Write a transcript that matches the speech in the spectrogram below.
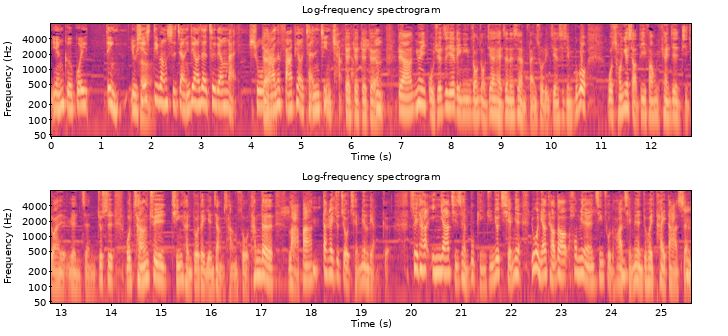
严格规定？有些地方是这样，一定要在这边买。书拿了发票才能进场。对对对对，嗯，对啊，因为我觉得这些林林总总，现在还真的是很繁琐的一件事情。不过，我从一个小地方会看见纪州安的认真，就是我常常去听很多的演讲场所，他们的喇叭大概就只有前面两个，所以它音压其实很不平均。就前面，如果你要调到后面的人清楚的话，前面人就会太大声，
